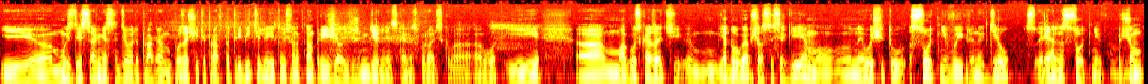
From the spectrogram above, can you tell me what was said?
и э, мы здесь совместно делали программу по защите прав потребителей, то есть он к нам приезжал еженедельно из Каменск-Уральского. Э, вот. И могу сказать, я долго общался с Сергеем, на его счету сотни выигранных дел – реально сотни, причем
